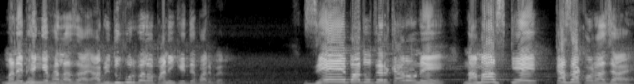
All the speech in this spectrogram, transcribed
মানে ভেঙে ফেলা যায়। আপনি দুপুরবেলা পানি খেতে পারবেন। যে এবাদতের কারণে নামাজকে কাজা করা যায়,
